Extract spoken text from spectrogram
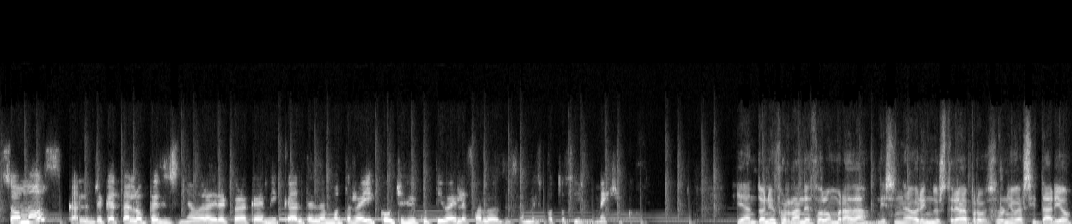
Somos Carla Enriqueta López, diseñadora, directora académica del TEC de Monterrey, coach ejecutiva y les hablo desde San Luis Potosí, México. Y Antonio Fernández Olombrada, diseñador industrial, profesor universitario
